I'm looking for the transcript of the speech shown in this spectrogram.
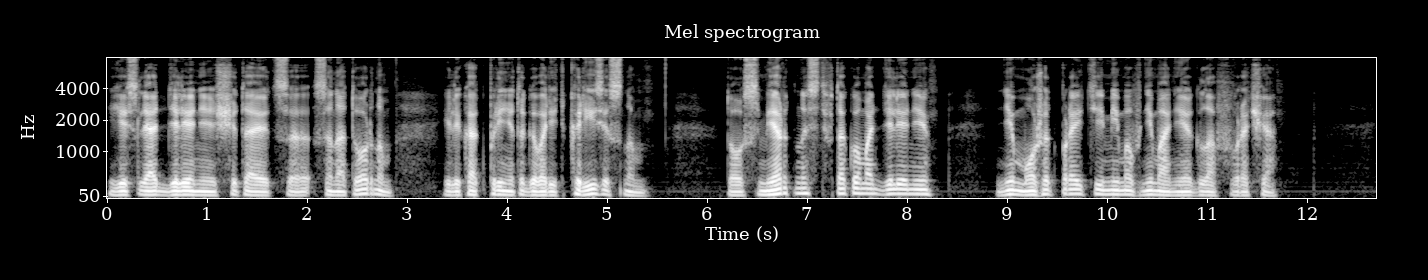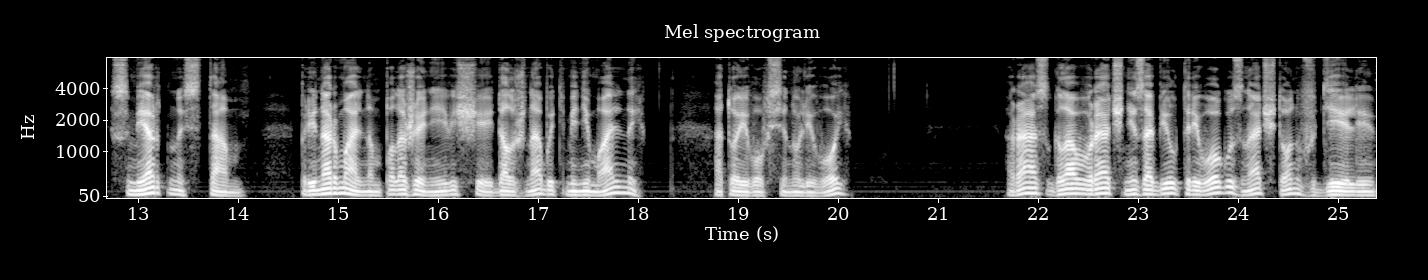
если отделение считается санаторным или, как принято говорить, кризисным, то смертность в таком отделении не может пройти мимо внимания глав врача. Смертность там при нормальном положении вещей должна быть минимальной, а то и вовсе нулевой. Раз главврач не забил тревогу, значит, он в деле.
